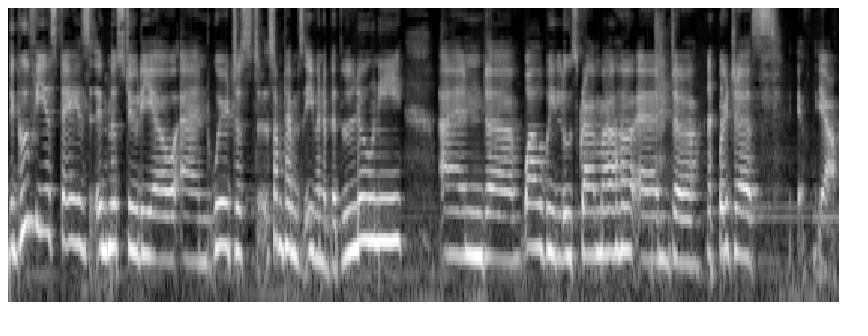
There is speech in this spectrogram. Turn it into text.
the goofiest days in the studio, and we're just sometimes even a bit loony. And uh, well, we lose grandma, and uh, we're just yeah,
